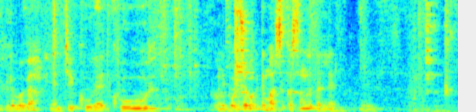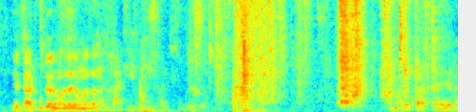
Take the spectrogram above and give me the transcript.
इकडे बघा यांचे खूर आहेत. खूर. आणि बोलतोय बघा ते मासं कसं चांगलं चालले आहे हे ताट कुठे आहे माझा जेवणाचा? माझं ताट काय आहे ना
